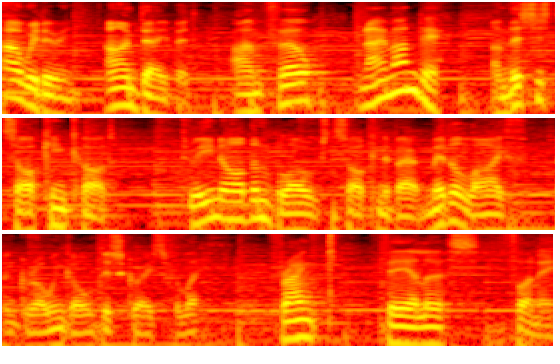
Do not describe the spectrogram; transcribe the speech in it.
How are we doing? I'm David, I'm Phil. And I'm Andy. and this is Talking Cod. Three northern blokes talking about middle life and growing old disgracefully. Frank, fearless, funny.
